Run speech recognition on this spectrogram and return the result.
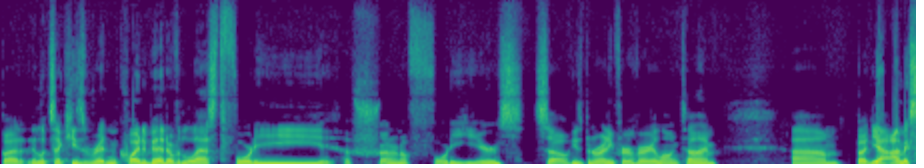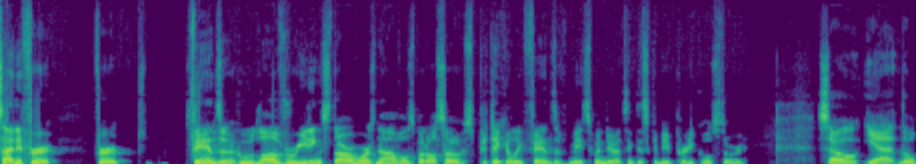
But it looks like he's written quite a bit over the last 40, I don't know, 40 years. So he's been writing for a very long time. Um, but yeah, I'm excited for for fans of, who love reading Star Wars novels, but also particularly fans of Mace Windu, I think this could be a pretty cool story. So, yeah, the,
